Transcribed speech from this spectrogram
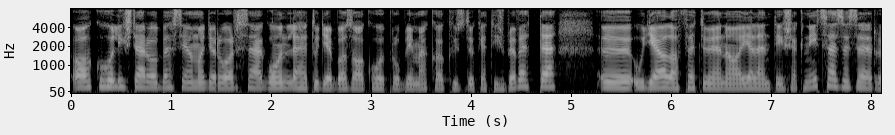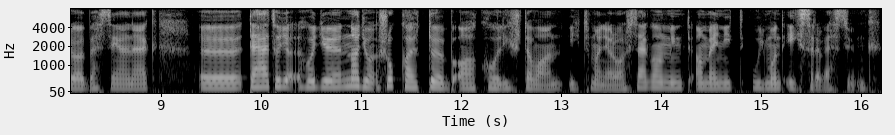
alkoholistáról beszél Magyarországon, lehet, hogy ebbe az alkohol problémákkal küzdőket is bevette, ugye alapvetően a jelentések 400 ezerről beszélnek, tehát, hogy, hogy nagyon sokkal több alkoholista van itt Magyarországon, mint amennyit úgymond észreveszünk.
